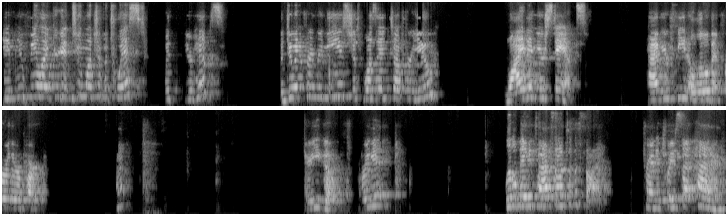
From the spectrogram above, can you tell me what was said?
If you feel like you're getting too much of a twist with your hips, but doing it from your knees just wasn't uh, for you, widen your stance. Have your feet a little bit further apart. There you go. Bring it. Little baby taps out to the side. Trying to trace that pattern.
